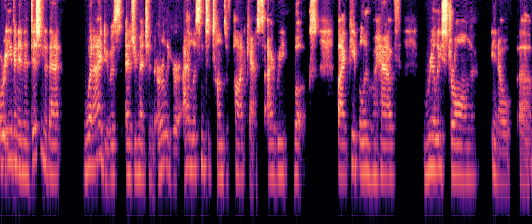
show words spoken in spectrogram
or even in addition to that what I do is, as you mentioned earlier, I listen to tons of podcasts. I read books by people who have really strong you know, uh,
